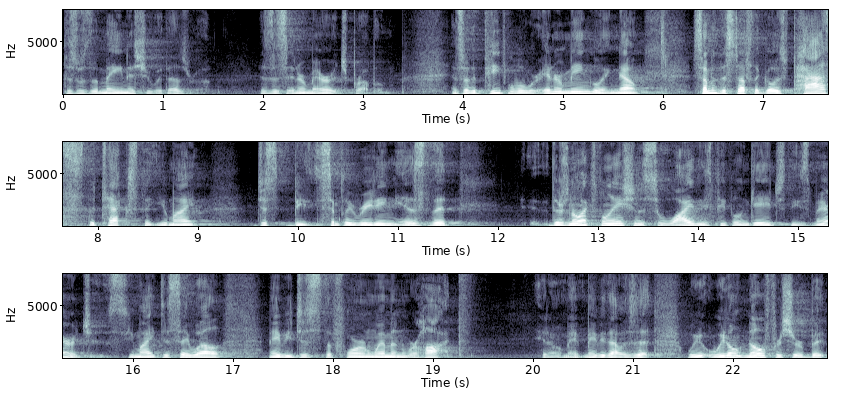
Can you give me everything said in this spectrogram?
this was the main issue with Ezra, is this intermarriage problem. And so the people were intermingling. Now, some of the stuff that goes past the text that you might just be simply reading is that there's no explanation as to why these people engaged these marriages. You might just say, well, maybe just the foreign women were hot. You know, maybe that was it. We, we don't know for sure, but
